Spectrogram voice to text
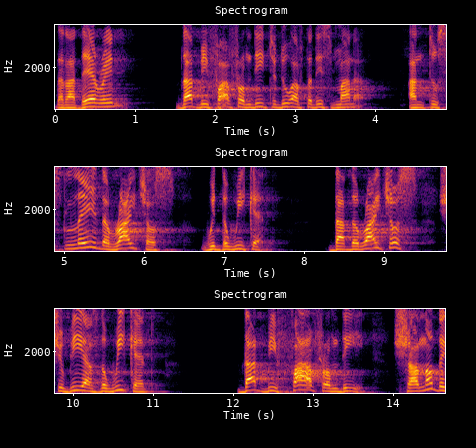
that are therein? That be far from thee to do after this manner, and to slay the righteous with the wicked, that the righteous should be as the wicked, that be far from thee. Shall not the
